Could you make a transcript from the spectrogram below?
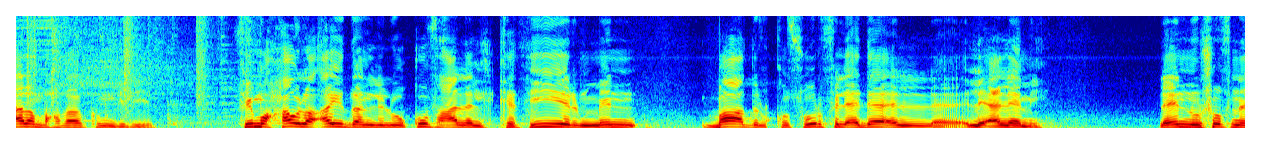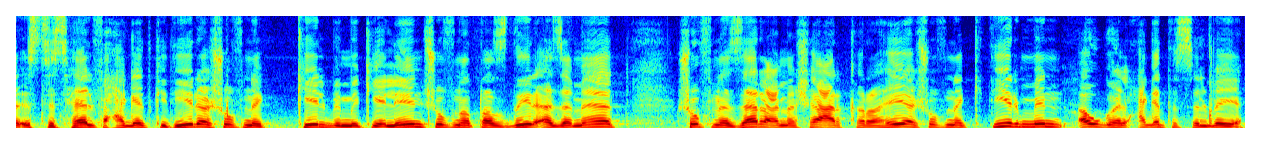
أهلا بحضراتكم من جديد. في محاولة أيضا للوقوف على الكثير من بعض القصور في الأداء ال- الإعلامي لأنه شفنا استسهال في حاجات كتيرة شفنا كيل بمكيالين شفنا تصدير أزمات شفنا زرع مشاعر كراهية شفنا كتير من أوجه الحاجات السلبية.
